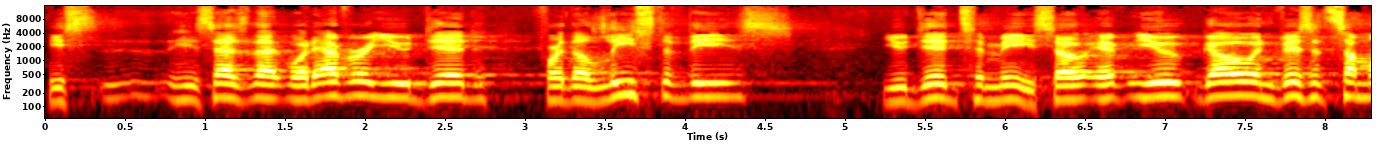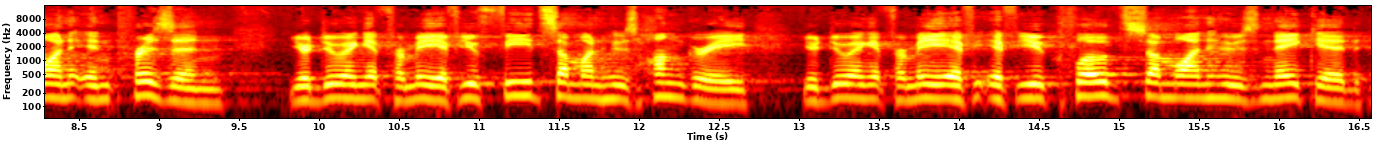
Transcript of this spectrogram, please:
He, he says that whatever you did for the least of these, you did to me. So if you go and visit someone in prison, you're doing it for me. If you feed someone who's hungry, you're doing it for me. If, if you clothe someone who's naked,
